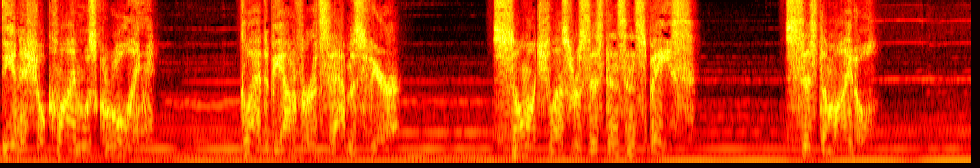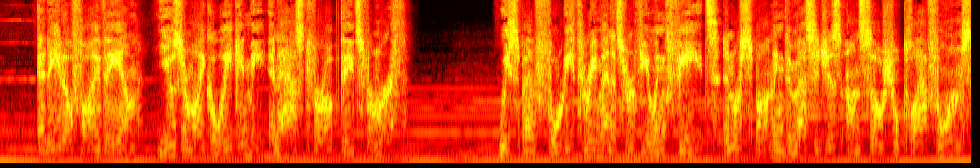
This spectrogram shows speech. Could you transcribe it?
The initial climb was grueling. Glad to be out of Earth's atmosphere. So much less resistance in space. System idle. At 8.05 a.m., user Mike awakened me and asked for updates from Earth. We spent 43 minutes reviewing feeds and responding to messages on social platforms.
